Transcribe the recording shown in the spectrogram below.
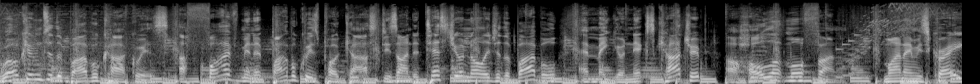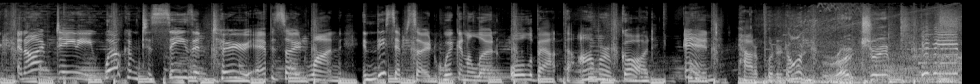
Welcome to the Bible Car Quiz, a five minute Bible quiz podcast designed to test your knowledge of the Bible and make your next car trip a whole lot more fun. My name is Craig. And I'm Deanie. Welcome to season two, episode one. In this episode, we're going to learn all about the armour of God and how to put it on. Road trip. Beep, beep.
